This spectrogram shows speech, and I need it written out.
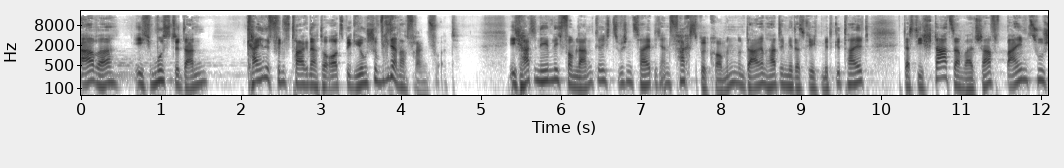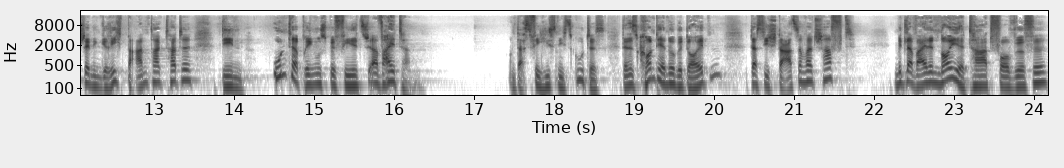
aber ich musste dann keine fünf Tage nach der Ortsbegehung schon wieder nach Frankfurt. Ich hatte nämlich vom Landgericht zwischenzeitlich ein Fax bekommen und darin hatte mir das Gericht mitgeteilt, dass die Staatsanwaltschaft beim zuständigen Gericht beantragt hatte, den Unterbringungsbefehl zu erweitern. Und das verhieß nichts Gutes, denn es konnte ja nur bedeuten, dass die Staatsanwaltschaft mittlerweile neue Tatvorwürfe,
